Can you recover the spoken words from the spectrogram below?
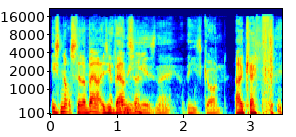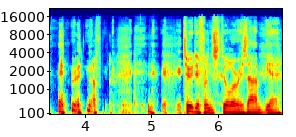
He's not still about, is he, I Bouncer? think he is now. I think he's gone. Okay. Two different stories. Um, yeah,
